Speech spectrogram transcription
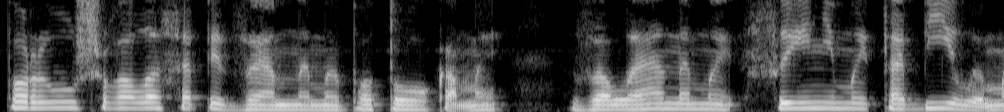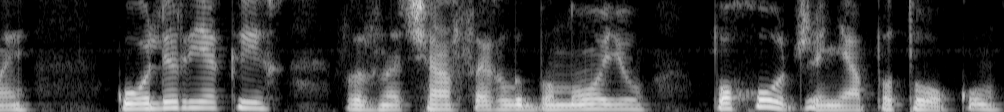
порушувалася підземними потоками, зеленими, синіми та білими, колір яких визначався глибиною походження потоку.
